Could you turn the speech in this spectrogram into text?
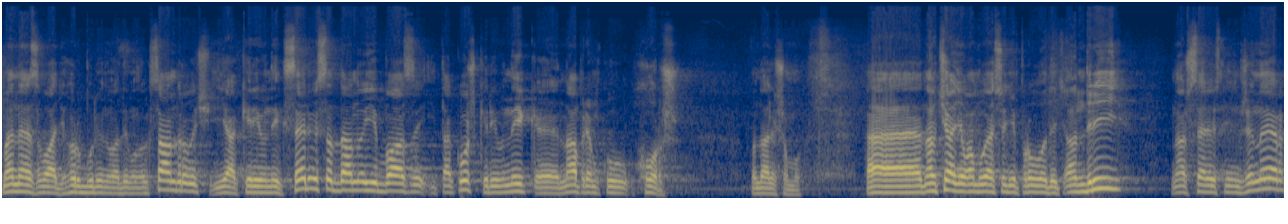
Мене звати Горбулін Вадим Олександрович. Я керівник сервісу даної бази і також керівник е, напрямку Хорш. Подальшому. Е, навчання вам буде сьогодні проводить Андрій, наш сервісний інженер.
